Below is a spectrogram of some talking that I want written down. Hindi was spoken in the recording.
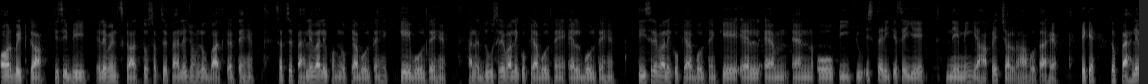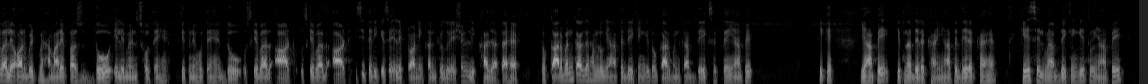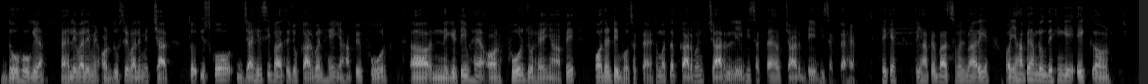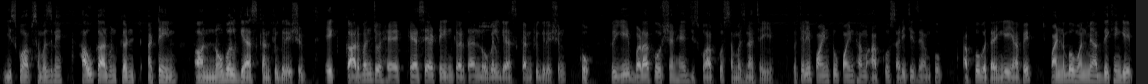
ऑर्बिट का, किसी भी एलिमेंट्स का तो सबसे पहले जो हम लोग बात करते हैं, सबसे पहले वाले को हम लोग क्या बोलते हैं? के बोलते हैं, है ना? दूसरे वाले को क्या बोलते हैं? एल बोलते हैं, तीसरे वाले को क्या बोलते हैं? K L M N O P Q इस तरीके से ये नेमिंग यहाँ पे चल रहा होता है। ठीक है? तो पहले वाले ऑर्बिट में हमारे पास दो एलिमेंट्स होते हैं। कितने होते हैं? दो, उसके बाद आठ, उसके बाद आठ। इसी तरीके से इलेक्ट्रॉनिक कन्फिग्रेशन लिखा जाता है। तो कार्बन का अगर हम लोग यहाँ पे देखेंगे तो कार्बन का आप देख सकते हैं यहाँ पे, ठीक है? यहाँ पे कितना दे रखा है? यहाँ पे दे रखा है के सेल में आप देखेंगे तो यहाँ पे दो हो गया पहले वाले में और दूसरे वाले में चार। तो इसको ज़ाहिर सी बात है, जो कार्बन है, यहाँ पे फोर नेगेटिव है और फोर जो है, यहाँ पे पॉजिटिव हो सकता है तो मतलब कार्बन चार ले भी सकता है और चार दे भी सकता है, ठीक है? तो यहाँ पे बात समझ में आ रही है और यहाँ पे हम लोग देखेंगे एक इसको आप समझ लें, how carbon attain noble gas configuration, एक कार्बन जो है कैसे अटेन करता है नोबल गैस कन्फिग्रेशन को तो ये बड़ा क्वेश्चन है जिसको आपको समझना चाहिए तो चलिए पॉइंट टू पॉइंट हम आपको सारी चीज़ें हमको, आपको बताएँगे यहाँ पे, पॉइंट नंबर वन में आप देखेंगे,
